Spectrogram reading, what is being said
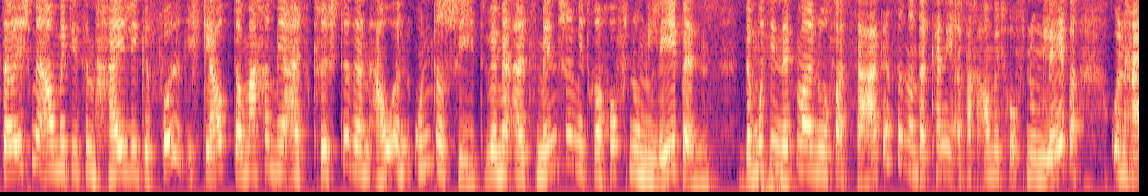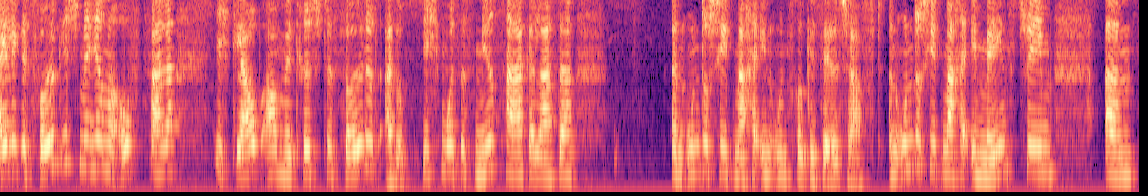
da ist mir auch mit diesem heiligen Volk, ich glaube, da machen wir als Christen dann auch einen Unterschied. Wenn wir als Menschen mit einer Hoffnung leben, da muss ich mhm. nicht mal nur was sagen, sondern da kann ich einfach auch mit Hoffnung leben. Und heiliges Volk ist mir hier nur aufgefallen. Ich glaube auch, wir Christen sollten, also ich muss es mir sagen lassen, einen Unterschied machen in unserer Gesellschaft. Einen Unterschied machen im Mainstream. Ähm,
